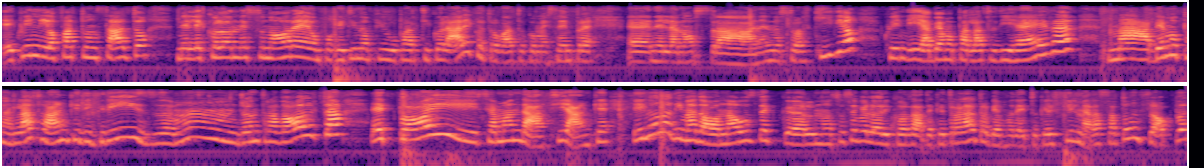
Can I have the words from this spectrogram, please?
e quindi ho fatto un salto nelle colonne sonore un pochettino più particolari che ho trovato come sempre eh, nostra, nel nostro archivio. Quindi abbiamo parlato di Air ma abbiamo parlato anche di Grease mm, John Travolta. E poi siamo andati anche in uno di Madonna Who's the Girl? Non so se ve lo ricordate che tra l'altro abbiamo detto che il film era stato un flop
